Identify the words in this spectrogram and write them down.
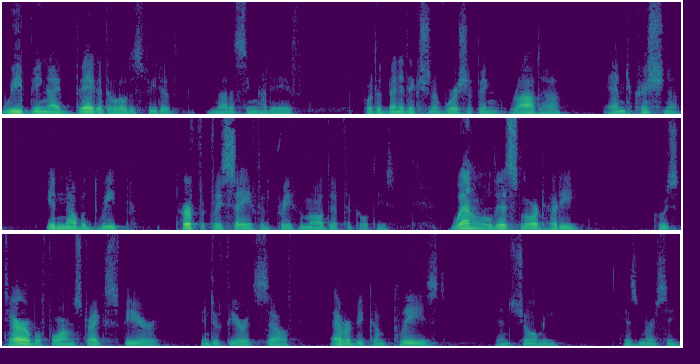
Weeping, I beg at the lotus feet of Narasimhadev for the benediction of worshipping Radha and Krishna in Navadvip, perfectly safe and free from all difficulties. When will this Lord Hari, whose terrible form strikes fear into fear itself, ever become pleased and show me his mercy.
